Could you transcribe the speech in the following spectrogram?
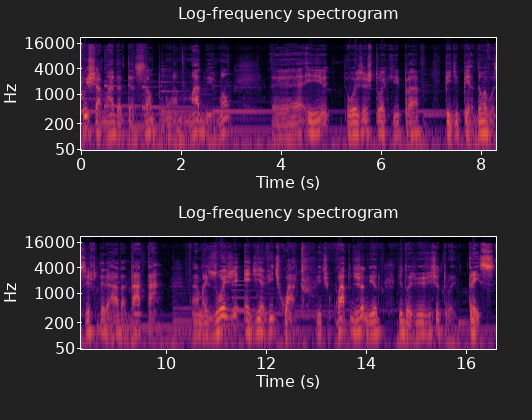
fui chamado a atenção por um amado irmão é, e hoje eu estou aqui para pedir perdão a vocês por ter errado a data. Tá? Mas hoje é dia 24, 24 de janeiro de 2023.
